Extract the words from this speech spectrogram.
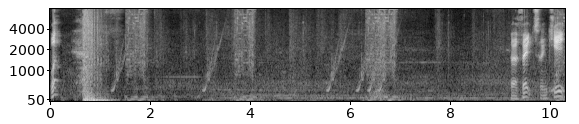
What? Perfect, thank you.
